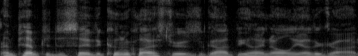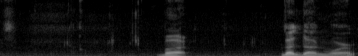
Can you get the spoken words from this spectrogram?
I'm tempted to say the Kunaclaster is the god behind all the other gods, but that doesn't work.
